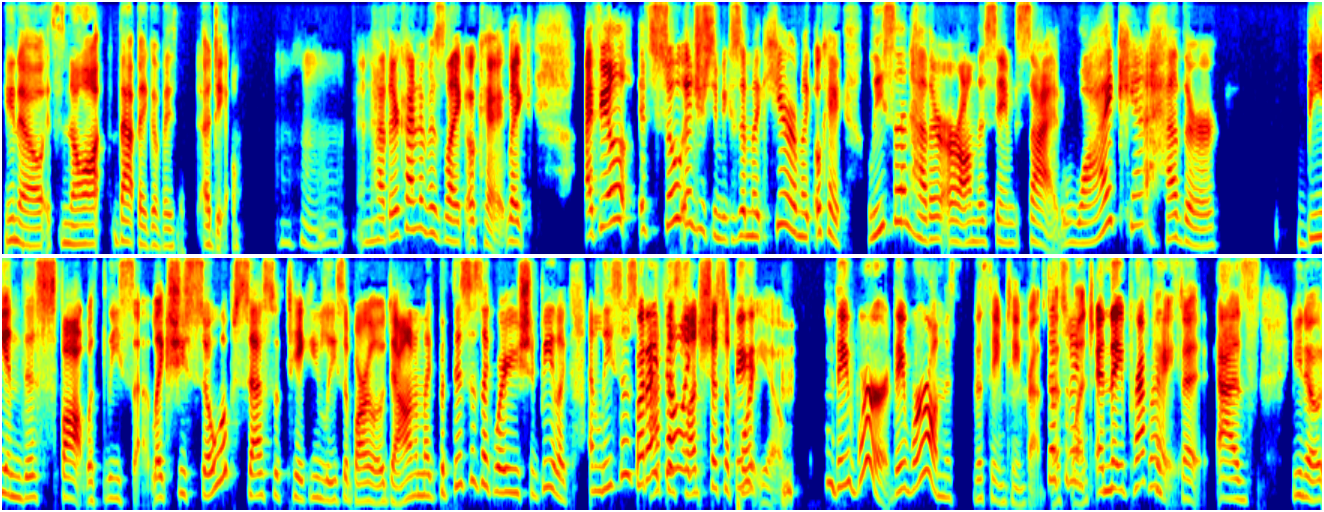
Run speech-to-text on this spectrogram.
You know, it's not that big of a, a deal. Mhm. And Heather kind of is like, okay, like I feel it's so interesting because I'm like, here, I'm like, okay, Lisa and Heather are on the same side. Why can't Heather be in this spot with Lisa? Like she's so obsessed with taking Lisa Barlow down. I'm like, but this is like where you should be. Like, and Lisa's But I at felt this like lunch to support they- you. They were, they were on this the same team at That's what I- lunch. and they prefaced Right. it as, you know,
